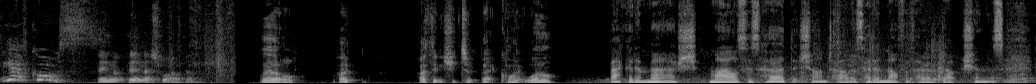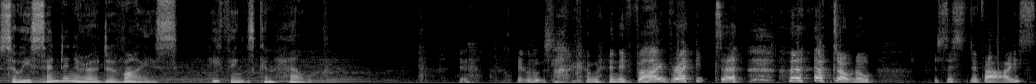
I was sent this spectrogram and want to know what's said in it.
Yeah, of course. Then, then that's what I've done. Well, I, I think she took that quite well. Back at Ammach, Miles has heard that Chantal has had enough of her abductions, so he's sending her a device he thinks can help. It looks like a mini vibrator. I don't know. Is this device?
